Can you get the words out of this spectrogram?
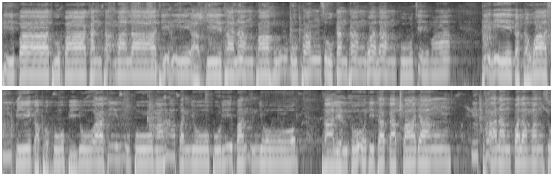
ทิปาทุปาคันธมาลาทินีอักขีทานังพาหูบุพังสุขันทังวาลังปูเชมาที่นี่กัตวาสีปีกับพกูปิโยอาภิลูปูมหาปัญโยปุริปัญโยทาเลียนโตติตะกับปายัง นิพพานังปรมังสุ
